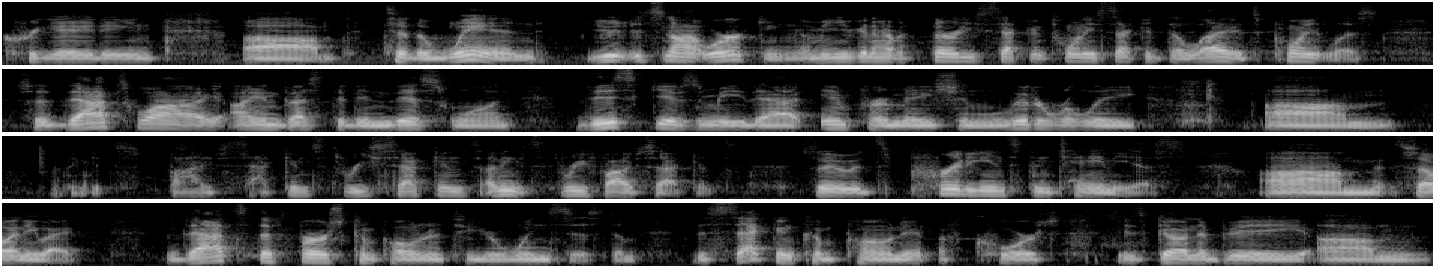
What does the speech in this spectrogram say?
creating um, to the wind, you, it's not working. I mean, you're going to have a 30 second, 20 second delay. It's pointless. So that's why I invested in this one. This gives me that information literally, um, I think it's five seconds, three seconds. I think it's three, five seconds. So it's pretty instantaneous. Um, so anyway, that's the first component to your wind system. The second component, of course, is going to be um,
